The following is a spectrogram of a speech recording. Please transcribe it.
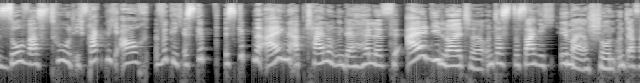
sowas tut. Ich frage mich auch wirklich, es gibt, es gibt eine eigene Abteilung in der Hölle für all die Leute, und das, das sage ich immer schon, und da,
